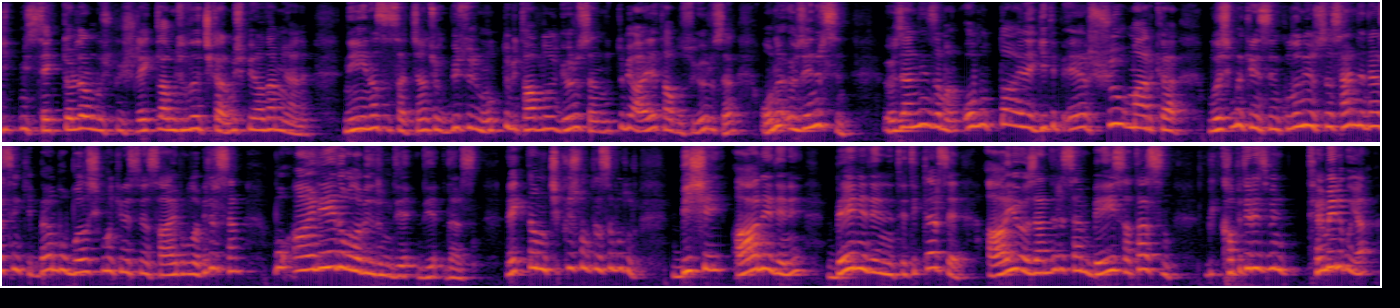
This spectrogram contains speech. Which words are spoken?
gitmiş, sektörler oluşmuş, reklamcılığı çıkarmış bir adam yani. Neyi nasıl satacağını çok bir sürü mutlu bir tablo görürsen, mutlu bir aile tablosu görürsen ona özenirsin. Özendiğin zaman o mutlu aile gidip eğer şu marka bulaşık makinesini kullanıyorsa sen de dersin ki ben bu bulaşık makinesine sahip olabilirsem bu aileye de olabilirim diye, diye dersin. Reklamın çıkış noktası budur. Bir şey A nedeni B nedenini tetiklerse A'yı özendirirsen B'yi satarsın. Bir kapitalizmin temeli bu ya.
